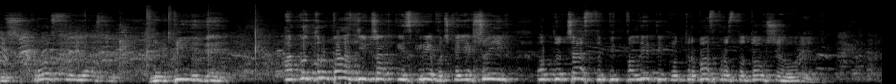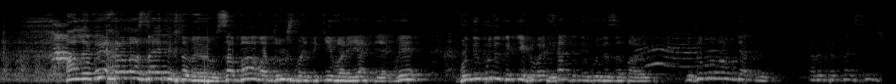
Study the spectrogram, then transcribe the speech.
це ж просто ясно, як білий день. А контрабас, дівчатка і скрипочка, якщо їх одночасно підпалити, контрабас просто довше горить. Але виграла, знаєте, хто виграв? Забава, дружба і такі варіанти, як ви. Бо не буде таких варіантів, не буде забави. І тому вам дякую. А ви 15 тисяч?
